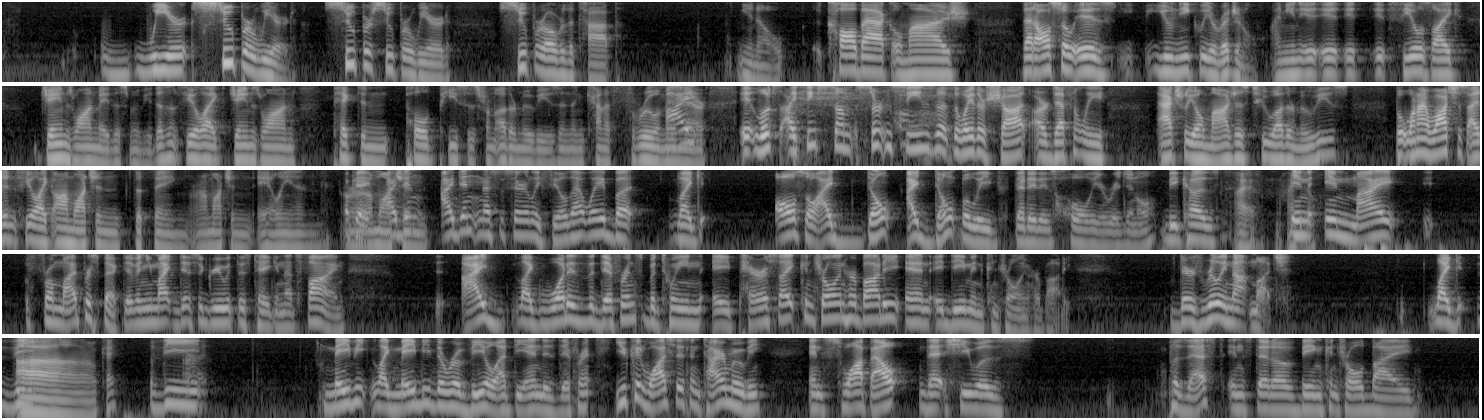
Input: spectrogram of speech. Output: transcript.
weird, super weird, super super weird, super over the top, you know, callback, homage that also is uniquely original. I mean, it, it, it, it feels like James Wan made this movie. It doesn't feel like James Wan picked and pulled pieces from other movies and then kind of threw them in I- there. It looks, I think some certain scenes that the way they're shot are definitely actually homages to other movies. But when I watched this, I didn't feel like oh, I'm watching The Thing or I'm watching Alien or Okay, I'm watching. I didn't. I didn't necessarily feel that way, but like, also, I don't. I don't believe that it is wholly original because I, I in in my from my perspective, and you might disagree with this take, and that's fine. I like what is the difference between a parasite controlling her body and a demon controlling her body? There's really not much. Like the uh, okay. the maybe like maybe the reveal at the end is different. You could watch this entire movie and swap out that she was possessed instead of being controlled by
